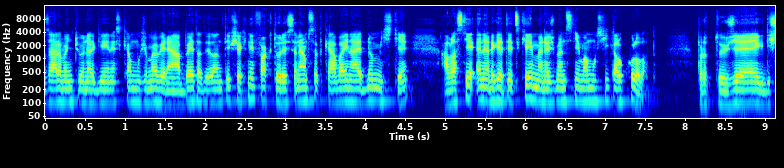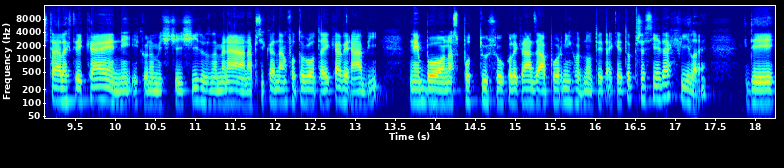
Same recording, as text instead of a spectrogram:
Zároveň tu energii dneska můžeme vyrábět a tyhle ty všechny faktory se nám setkávají na jednom místě a vlastně energetický management s nima musí kalkulovat. Protože když ta elektrika je nejekonomičtější, to znamená například nám fotovoltaika vyrábí, nebo na spotu jsou kolikrát záporné hodnoty, tak je to přesně ta chvíle, kdy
